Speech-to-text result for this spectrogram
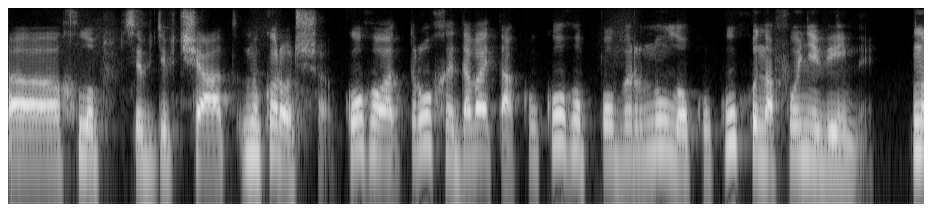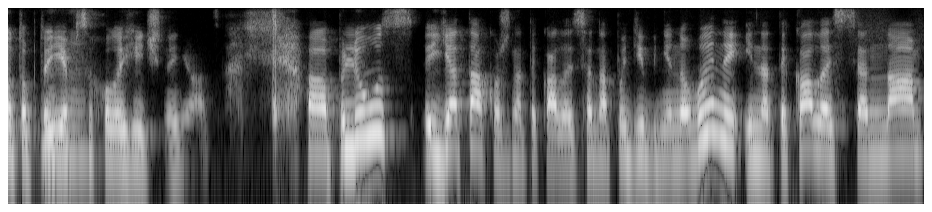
е, хлопців, дівчат. Ну коротше, кого трохи давай так, у кого повернуло кукуху на фоні війни. Ну, тобто є психологічний нюанс. А, плюс я також натикалася на подібні новини і натикалася на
